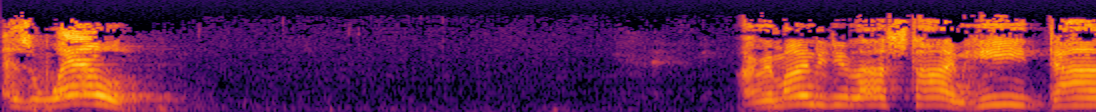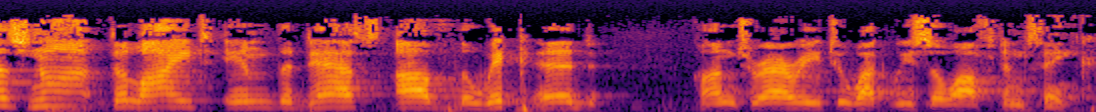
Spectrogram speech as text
as well. I reminded you last time, He does not delight in the death of the wicked, contrary to what we so often think.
